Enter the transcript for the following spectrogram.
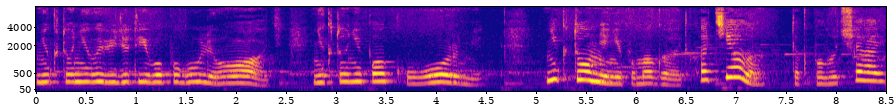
Никто не выведет его погулять, никто не покормит, никто мне не помогает. Хотела, так получай.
